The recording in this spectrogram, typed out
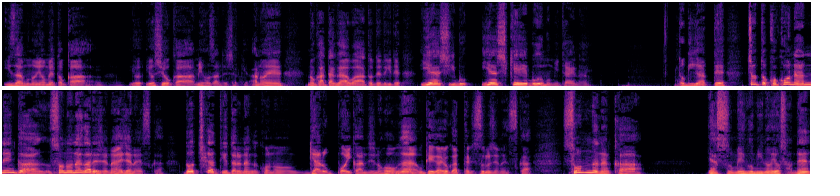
イザムの嫁とか、よ、吉岡美穂さんでしたっけ？あの辺の方がわーっと出てきて、癒しブ、癒し系ブームみたいな時があって、ちょっとここ何年かその流れじゃないじゃないですか。どっちかって言ったらなんかこのギャルっぽい感じの方が受けが良かったりするじゃないですか。そんな中、安めぐみの良さね。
